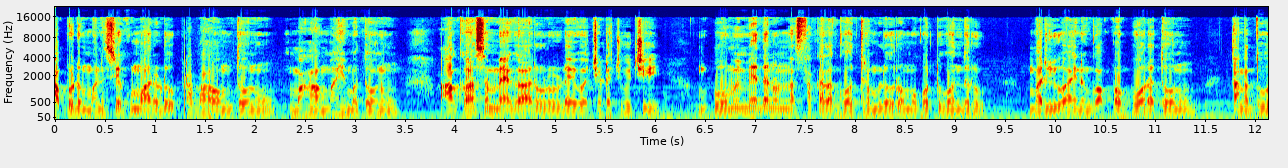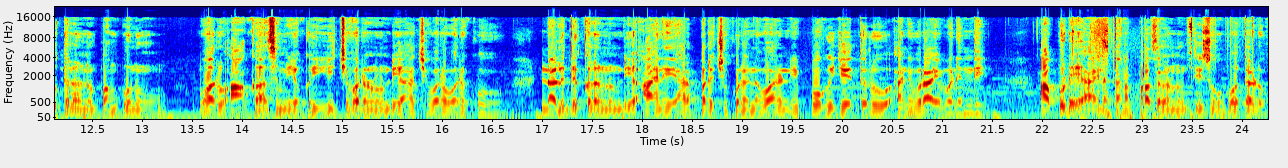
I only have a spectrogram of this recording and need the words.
అప్పుడు మనిషి కుమారుడు ప్రభావంతోనూ మహామహిమతోనూ ఆకాశ మేఘారూరుడై వచ్చట చూచి భూమి మీదనున్న సకల గోత్రములు రొమ్మకొట్టుకొందురు మరియు ఆయన గొప్ప బోరతోనూ తన దూతలను పంపును. వారు ఆకాశం యొక్క ఈ చివర నుండి ఆ చివర వరకు నలుదిక్కుల నుండి ఆయన ఏర్పరచుకుని వారిని పోగుచేతురు అని వ్రాయబడింది. అప్పుడే ఆయన తన ప్రజలను తీసుకుపోతాడు.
